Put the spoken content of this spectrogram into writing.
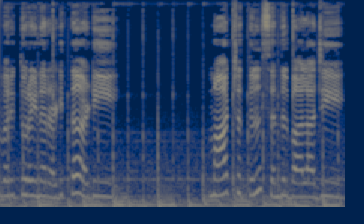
வரித்துறையினர் அடித்த அடி. மாற்றத்தில் செந்தில் பாலாஜி.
